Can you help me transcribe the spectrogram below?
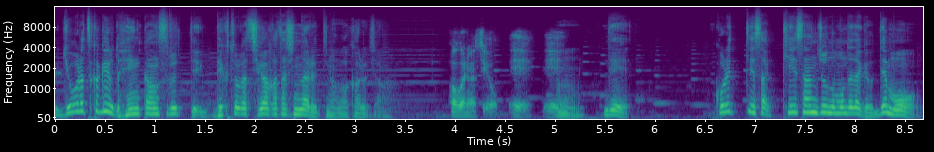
う、行列かけると変換するって、ベクトルが違う形になるっていうのはわかるじゃん。あわかりますよ。ええ、ええ。うん、でこれってさ計算上の問題だけどでも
